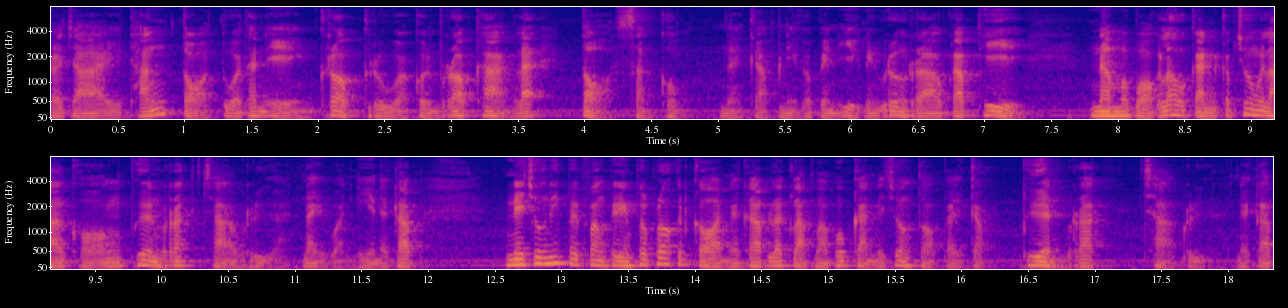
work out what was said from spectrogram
กระจายทั้งต่อตัวท่านเอง ครอบครัวคนรอบข้างและต่อสังคมนะครับนี่ก็เป็นอีกหนึ่งเรื่องราวครับที่นำมาบอกเล่ากันกับช่วงเวลาของเพื่อนรักชาวเรือในวันนี้นะครับ ในช่วงนี้ไปฟังเพลงเพราะๆกันก่อนนะครับ แล้วกลับมาพบกันในช่วงต่อไปกับ เพื่อนรักชาวเรือนะครับ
